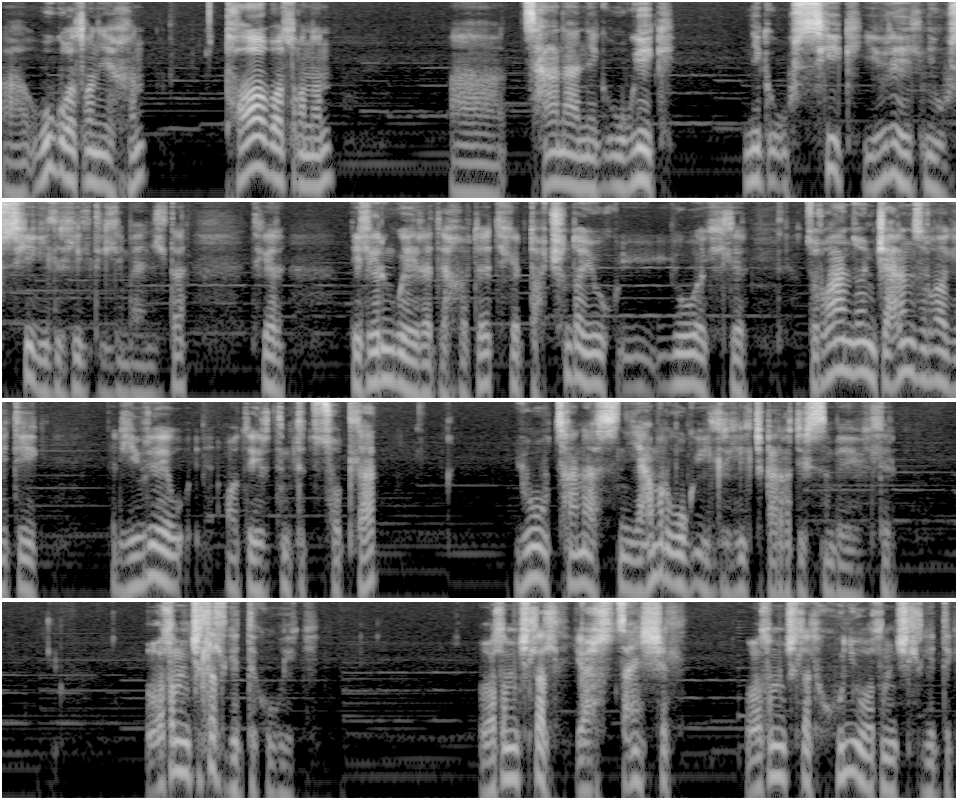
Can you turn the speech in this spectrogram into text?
үг болгоных нь тоо болгоно нь цаанаа нэг үгийг нэг үсгийг еврей хэлний үсгийг илэрхийлдэг юм байна л да. Тэгэхээр дэлгэрэнгүй яриад явах те. Тэгэхээр товчондоо юу юу вэ гэхэлэр 666 гэдгийг тэр еврей одоо эрдэмтэд судлаад юу цаанаас нь ямар үг илэрхийлж гаргаж ирсэн бэ гэхэлэр уламжлал гэдэг үгийг уламжлал ёс заншил уламжлал хүний уламжлал гэдэг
